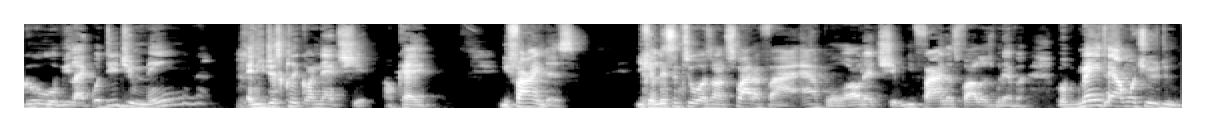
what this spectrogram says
Google will be like, What did you mean? And you just click on that shit. Okay. You find us. You can listen to us on Spotify, Apple, all that shit. You find us, follow us, whatever. But main thing I want you to do,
